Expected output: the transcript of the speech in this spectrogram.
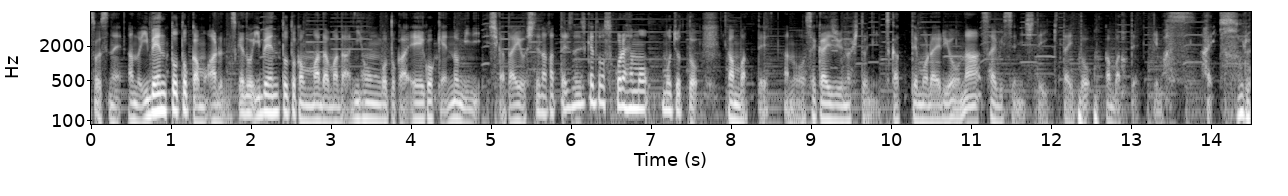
そうですね。あのイベントとかもあるんですけどイベントとかもまだまだ日本語とか英語圏のみにしか対応してなかったりするんですけどそこら辺ももうちょっと頑張ってあの世界中の人に使ってもらえるようなサービスにしていきたいと頑張っています。はい、それ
